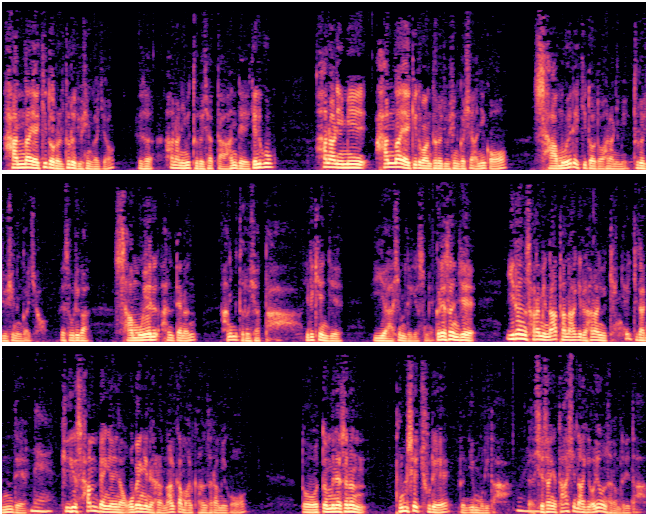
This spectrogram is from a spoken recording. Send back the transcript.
한나의 기도를 들어주신 거죠. 그래서 하나님이 들으셨다 한데 결국 하나님이 한나의 기도만 들어주신 것이 아니고 사무엘의 기도도 하나님이 들어주시는 거죠. 그래서 우리가 사무엘 할 때는 하나님이 들으셨다. 이렇게 이제 이해하시면 되겠습니다. 그래서 이제 이런 사람이 나타나기를 하나님이 굉장히 기다리는데 네. 그게 300년이나 500년에 하나 날까 말까 한 사람이고 또 어떤 면에서는 불세출의 그런 인물이다. 네. 세상에 다시 나기 어려운 사람들이다.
